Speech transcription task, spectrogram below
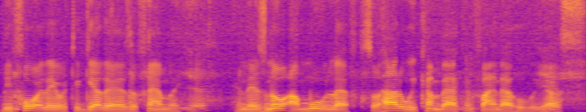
before, they were together as a family. yeah. And there's no Amu left. So how do we come back and find out who we are? Yes.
